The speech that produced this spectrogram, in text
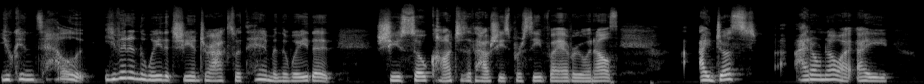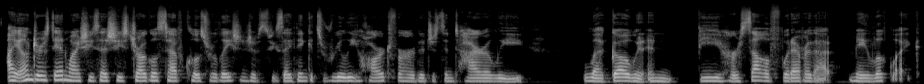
you can tell even in the way that she interacts with him and the way that she's so conscious of how she's perceived by everyone else. I just I don't know. I, I I understand why she says she struggles to have close relationships because I think it's really hard for her to just entirely let go and, and be herself, whatever that may look like.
